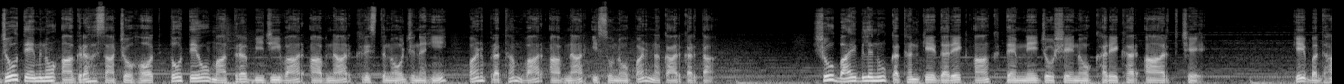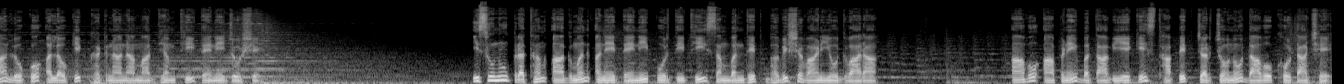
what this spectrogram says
જો તેમનો આગ્રહ સાચો હોત, તો તેઓ માત્ર બીજી વાર આવનાર ખ્રિસ્તનો જ નહીં, પણ પ્રથમ વાર આવનાર ઈસુનો પણ નકાર કરતા. શું બાઇબલનું કથન કે દરેક આંખ તેમને જોશેનો ખરેખર આ અર્થ છે? કે બધા લોકો અલૌકિક ઘટનાના માધ્યમથી તેને જોશે. ઈસુનું પ્રથમ આગમન અને તેની પૂર્તિથી સંબંધિત ભવિષ્યવાણીઓ દ્વારા. આવો આપણે બતાવીએ કે સ્થાપિત ચર્ચોનો દાવો ખોટા છે.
